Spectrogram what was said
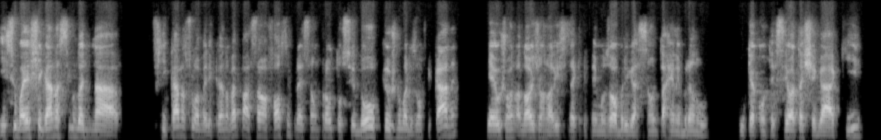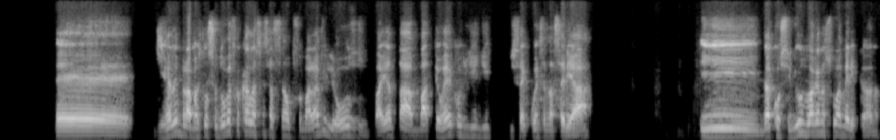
E se o Bahia chegar na segunda, na, ficar na Sul-Americana, vai passar uma falsa impressão para o torcedor, porque os números vão ficar, né? E aí nós jornalistas é que temos a obrigação de estar relembrando o que aconteceu até chegar aqui, é, de relembrar. Mas o torcedor vai ficar com aquela sensação, foi maravilhoso. O Bahia tá, bateu recorde de, de, de sequência na Série A e ainda conseguiu vaga na Sul-Americana.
